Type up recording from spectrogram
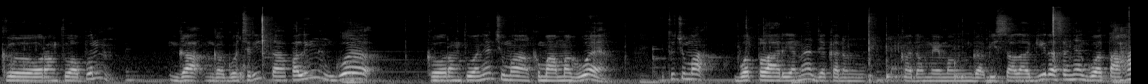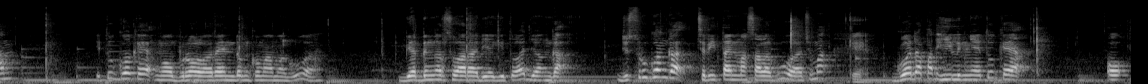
ke orang tua pun nggak nggak gue cerita. Paling gue ke orang tuanya cuma ke mama gue ya. Itu cuma buat pelarian aja. Kadang kadang memang nggak bisa lagi rasanya gue tahan. Itu gue kayak ngobrol random ke mama gue biar dengar suara dia gitu aja. Nggak justru gue nggak ceritain masalah gue cuma Kayak gue dapat healingnya itu kayak oh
